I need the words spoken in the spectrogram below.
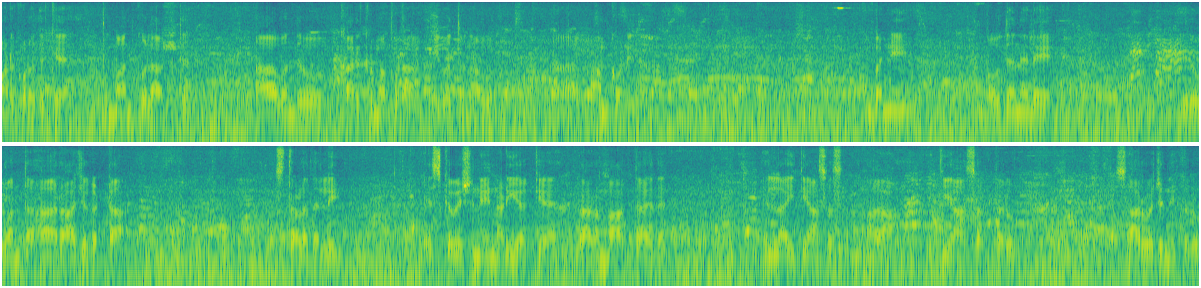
ಮಾಡ್ಕೊಳ್ಳೋದಕ್ಕೆ ತುಂಬ ಅನುಕೂಲ ಆಗುತ್ತೆ. ಆ ಒಂದು ಕಾರ್ಯಕ್ರಮ ಕೂಡ ಇವತ್ತು ನಾವು ಹಮ್ಮಿಕೊಂಡಿದ್ದೇವೆ. ಬನ್ನಿ ಬೌದ್ಧ ನೆಲೆ ಇರುವಂತಹ ರಾಜಘಟ್ಟ ಸ್ಥಳದಲ್ಲಿ ಎಸ್ಕವೇಷನ್ ಏನು ನಡೆಯೋಕ್ಕೆ ಪ್ರಾರಂಭ ಆಗ್ತಾ ಇದೆ. ಎಲ್ಲ ಇತಿಹಾಸ ಇತಿಹಾಸಕ್ತರು ಸಾರ್ವಜನಿಕರು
